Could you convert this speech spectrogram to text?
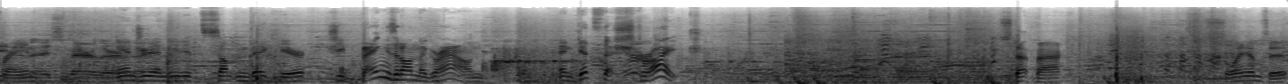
frame. A spare there. Andrea needed something big here. She bangs it on the ground and gets the strike. Step back. Slams it.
